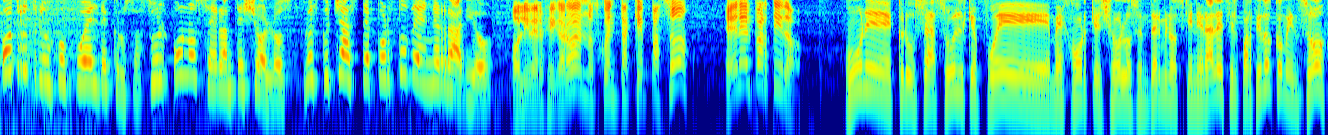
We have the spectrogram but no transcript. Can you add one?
Otro triunfo fue el de Cruz Azul 1-0 ante Cholos. Lo escuchaste por tu DN Radio. Oliver Figueroa nos cuenta qué pasó en el partido. Un eh, Cruz Azul que fue mejor que Cholos en términos generales. El partido comenzó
